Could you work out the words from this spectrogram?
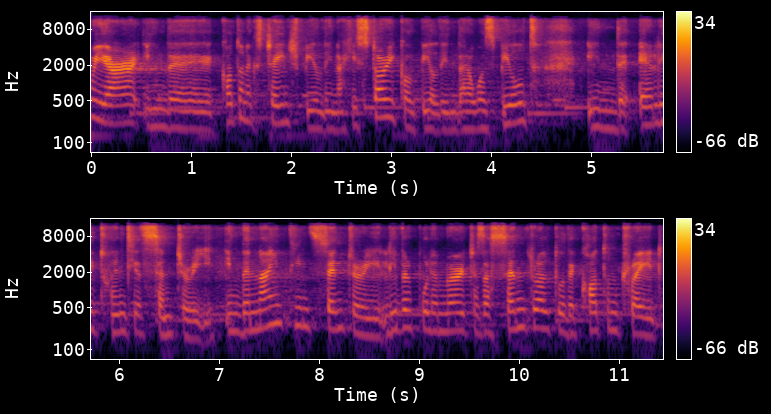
We are in the Cotton Exchange building, a historical building that was built in the early 20th century. In the 19th century, Liverpool emerged as a central to the cotton trade,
